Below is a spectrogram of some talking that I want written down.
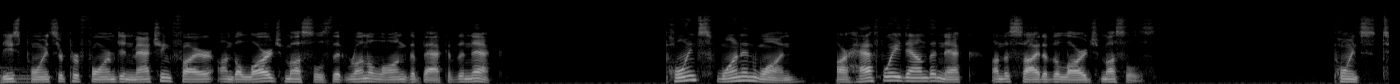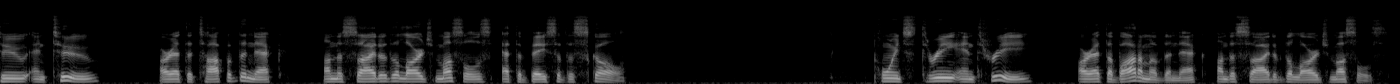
These points are performed in matching fire on the large muscles that run along the back of the neck. Points 1 and 1 are halfway down the neck on the side of the large muscles. Points 2 and 2 are at the top of the neck on the side of the large muscles at the base of the skull. Points 3 and 3 are at the bottom of the neck on the side of the large muscles.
